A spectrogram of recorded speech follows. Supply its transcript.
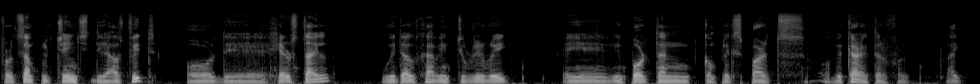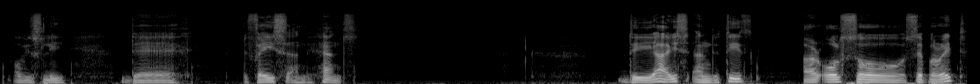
for example, change the outfit or the hairstyle without having to rewrite uh, important complex parts of the character, for like obviously the, the face and the hands. The eyes and the teeth are also separate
